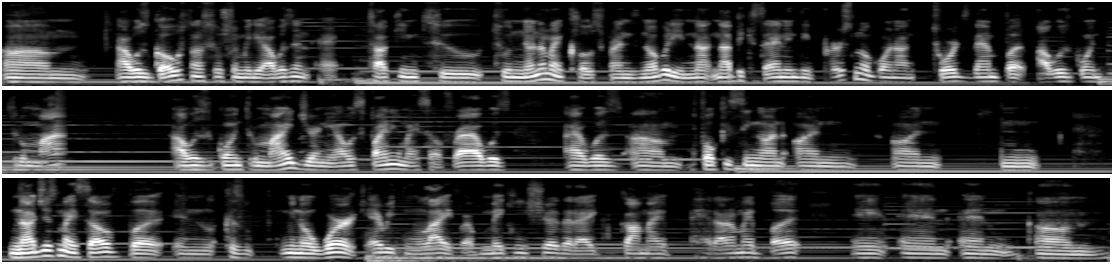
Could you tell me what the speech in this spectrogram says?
um I was ghost on social media. I wasn't eh, talking to to none of my close friends. Nobody. Not not because I had anything personal going on towards them, but I was going through my I was going through my journey. I was finding myself. Right. I was I was um focusing on on on not just myself, but in because you know work, everything, life. I'm making sure that I got my head out of my butt and and and um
